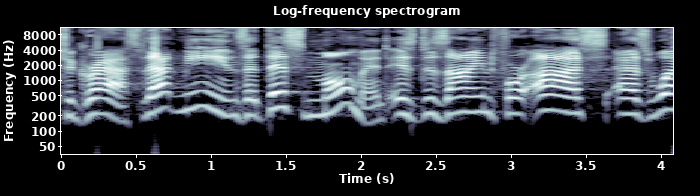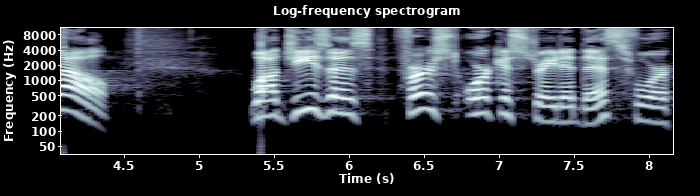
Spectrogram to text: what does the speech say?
to grasp. That means that this moment is designed for us as well. While Jesus first orchestrated this for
